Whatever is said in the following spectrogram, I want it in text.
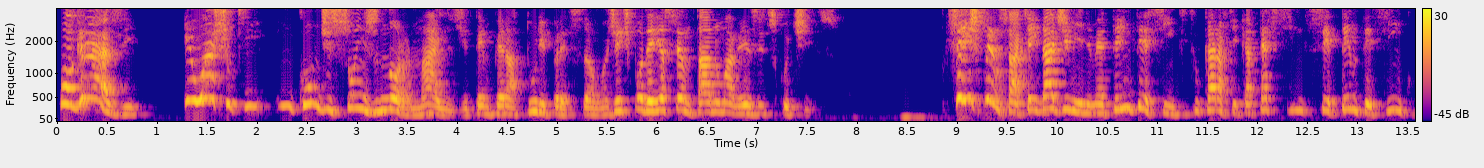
Ô Grazi, eu acho que em condições normais de temperatura e pressão, a gente poderia sentar numa mesa e discutir isso. Porque se a gente pensar que a idade mínima é 35 e que o cara fica até 5 75,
